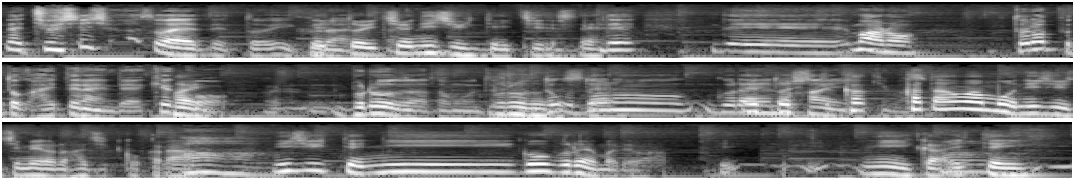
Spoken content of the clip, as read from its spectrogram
で中心周波数はえっといくらえっと、一応21.1ですね。ででまああのトラップとか入ってないんで結はい。構ブロードだと思うんですけど、ね。どのぐらいの範囲いきます加担はもう21メガの端っこからあー21.25ぐらいまではいい2かあー 1.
